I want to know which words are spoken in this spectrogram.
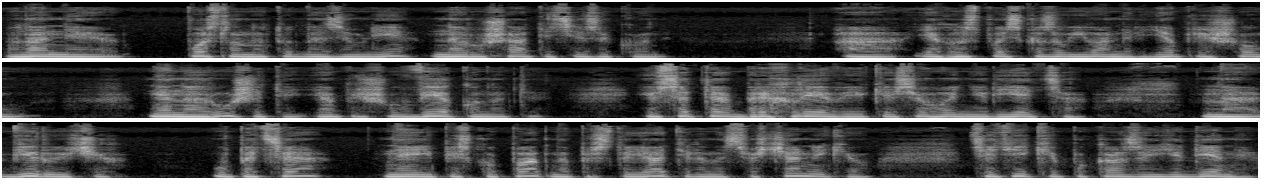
вона не послана тут на землі нарушати ці закони. А як Господь сказав в я прийшов не нарушити, я прийшов виконати. І все те брехливе, яке сьогодні р'ється на віруючих УПЦ, не епіскопат, на предстоятеля, на священників, це тільки показує єдине,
